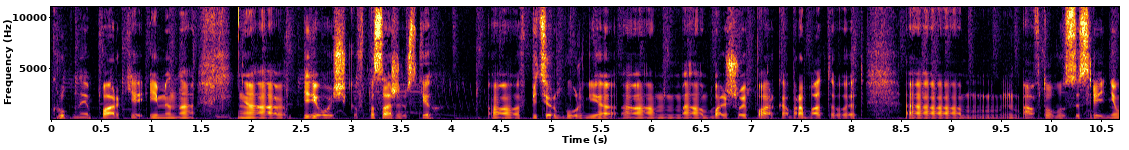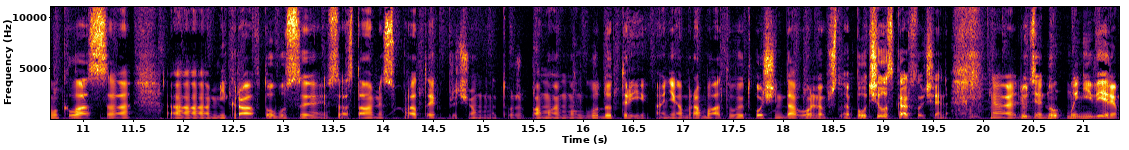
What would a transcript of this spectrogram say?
крупные парки именно а, перевозчиков пассажирских. А, В Петербурге а, большой парк обрабатывает автобусы среднего класса, а, микроавтобусы с составами Супротек, причем это уже, по-моему, года три они обрабатывают. Очень довольны. Получилось как случайно? Люди, ну, мы не верим.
